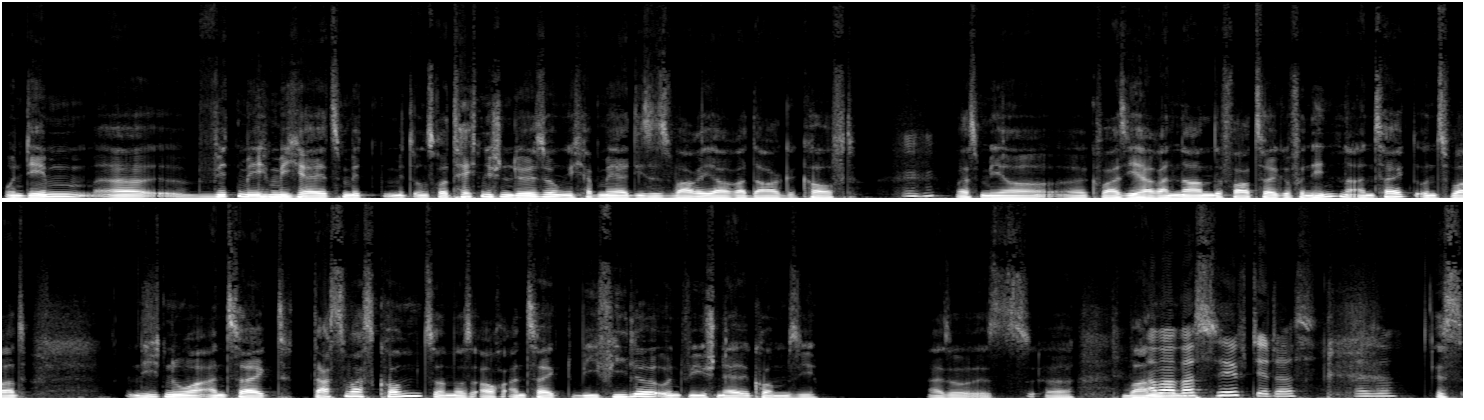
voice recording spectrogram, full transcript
und dem äh, widme ich mich ja jetzt mit, mit unserer technischen Lösung. Ich habe mir ja dieses Varia-Radar gekauft, was mir äh, quasi herannahende Fahrzeuge von hinten anzeigt. Und zwar nicht nur anzeigt das, was kommt, sondern es auch anzeigt, wie viele und wie schnell kommen sie. Also es äh, waren Aber was hilft dir das? Also, es,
